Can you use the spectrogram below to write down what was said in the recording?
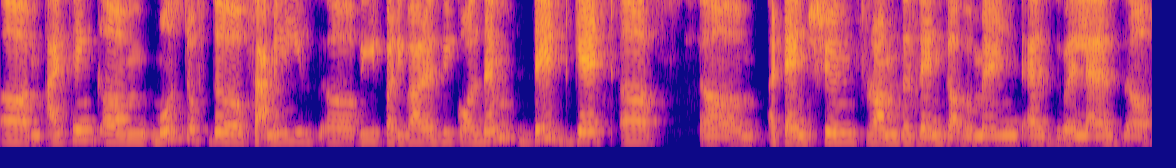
Um, I think um, most of the families, uh, Veer Parivar as we call them, did get uh, um, attention from the then government as well as uh,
